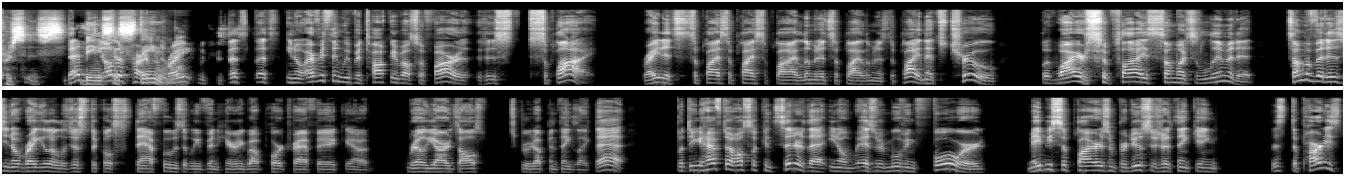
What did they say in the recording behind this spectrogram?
persis- That's being the other part sustainable. right? Because that's that's you know everything we've been talking about so far is supply, right? It's supply, supply, supply, limited supply, limited supply, and that's true. But why are supplies so much limited? Some of it is you know regular logistical snafus that we've been hearing about, port traffic, you know, rail yards all screwed up and things like that. But you have to also consider that you know as we're moving forward, maybe suppliers and producers are thinking this the party's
